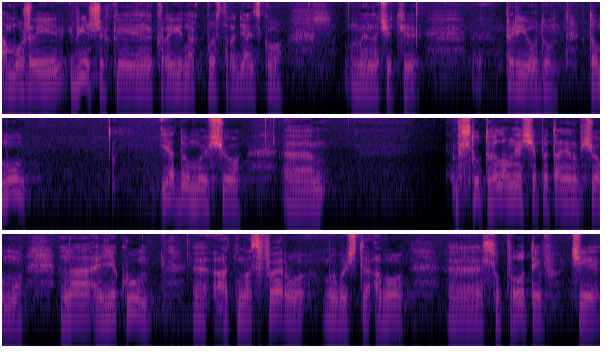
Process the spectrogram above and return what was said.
А може і в інших е, країнах пострадянського е, значить, е, періоду. Тому я думаю, що тут головне ще питання в чому? На яку атмосферу, вибачте, або супротив чи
